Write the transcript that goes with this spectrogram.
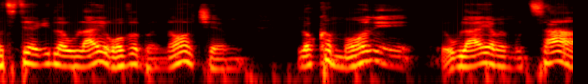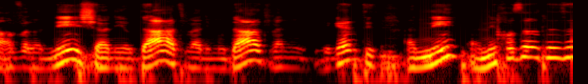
רציתי להגיד לה, אולי רוב הבנות שהן לא כמוני, אולי הממוצע, אבל אני, שאני יודעת ואני מודעת ואני אינטליגנטית, אני, אני חוזרת לזה,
